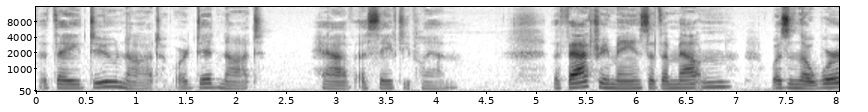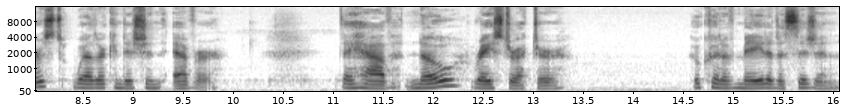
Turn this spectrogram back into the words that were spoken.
that they do not or did not have a safety plan. The fact remains that the mountain was in the worst weather condition ever. They have no race director who could have made a decision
